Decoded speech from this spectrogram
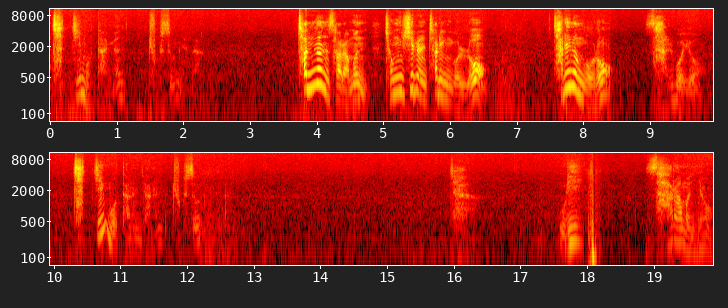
찾지 못하면 죽습니다. 찾는 사람은 정신을 차린 걸로 차리는 거로 살고요. 찾지 못하는 자는 죽습니다. 자, 우리 사람은요,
